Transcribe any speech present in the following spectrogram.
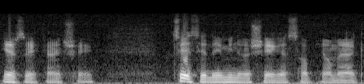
Érzékenység. A CCD minősége szabja meg.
